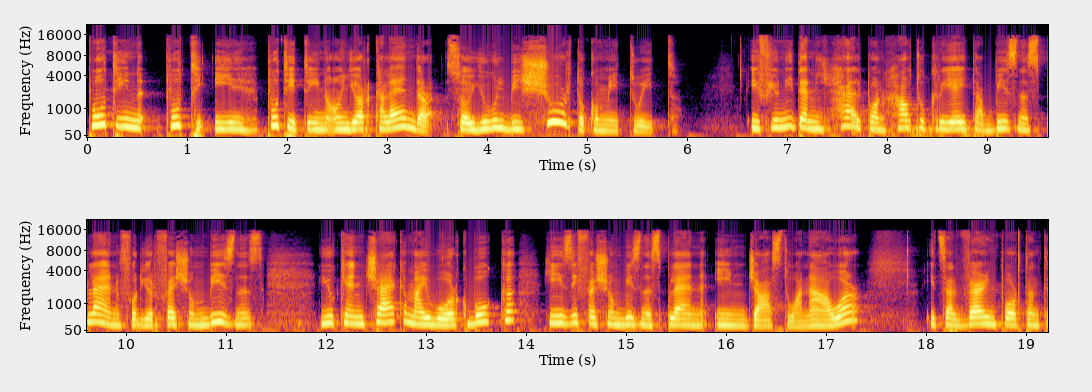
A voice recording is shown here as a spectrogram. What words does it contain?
put in put in put it in on your calendar so you will be sure to commit to it. If you need any help on how to create a business plan for your fashion business you can check my workbook easy fashion business plan in just one hour. It's a very important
